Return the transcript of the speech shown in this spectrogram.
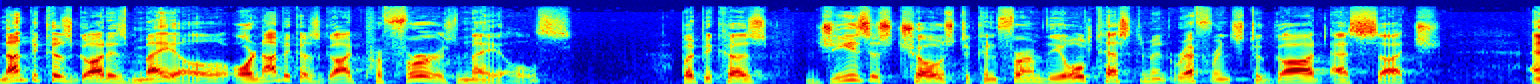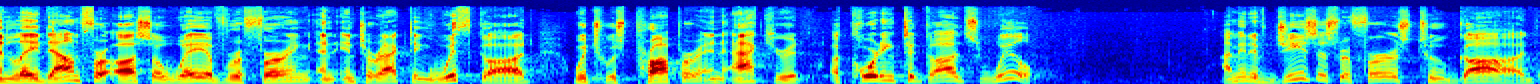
not because God is male or not because God prefers males, but because Jesus chose to confirm the Old Testament reference to God as such and lay down for us a way of referring and interacting with God which was proper and accurate according to God's will. I mean, if Jesus refers to God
